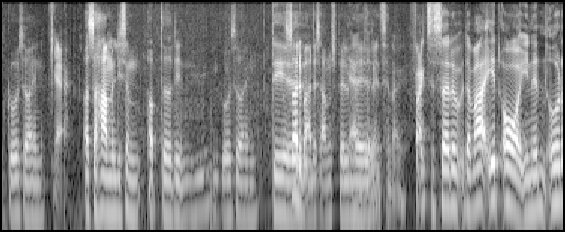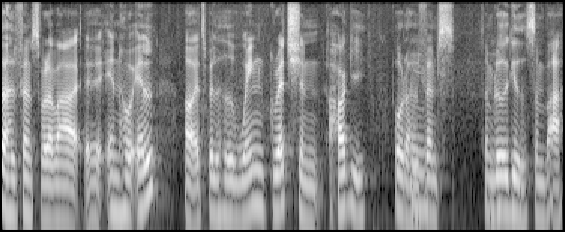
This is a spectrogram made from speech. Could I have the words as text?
i godsøjne. Ja. Og så har man ligesom opdaget det nye i godsøjne. Det, Så er det bare det samme spil Ja, med... det er rigtigt nok. Faktisk så er det, der var et år i 1998, hvor der var øh, NHL, og et spil, der hed Wayne Gretchen Hockey 98, mm. som blev udgivet, som var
